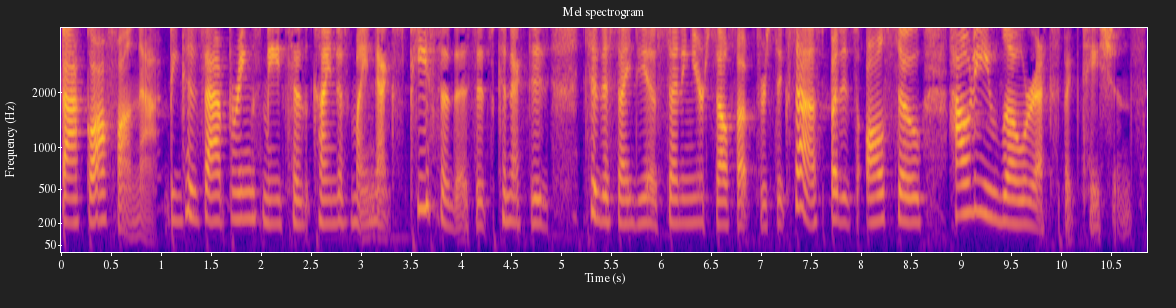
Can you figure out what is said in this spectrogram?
back off on that because that brings me to kind of my next piece of this. It's connected to this idea of setting yourself up for success, but it's also how do you lower expectations?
